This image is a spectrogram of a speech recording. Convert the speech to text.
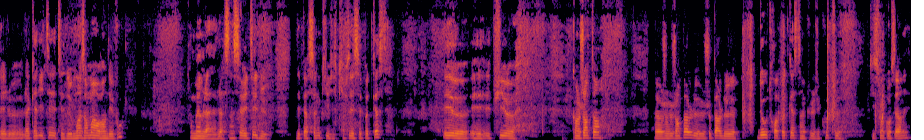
et la qualité était de moins en moins au rendez-vous. Ou même la, sincérité des personnes qui, faisaient ces podcasts. Et, euh, puis quand j'entends alors j'en parle je parle de deux ou trois podcasts hein, que j'écoute qui sont concernés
